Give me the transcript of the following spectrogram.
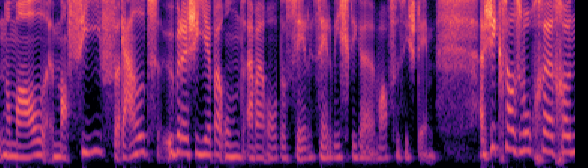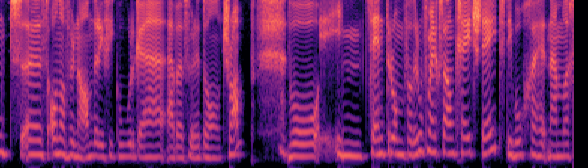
normal massiv Geld überschieben und eben auch das sehr, sehr wichtige Waffensystem. Eine Schicksalswoche könnte äh, es auch noch für eine andere Figur geben, eben für Donald Trump, der im Zentrum von der Aufmerksamkeit steht. Die Woche hat nämlich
